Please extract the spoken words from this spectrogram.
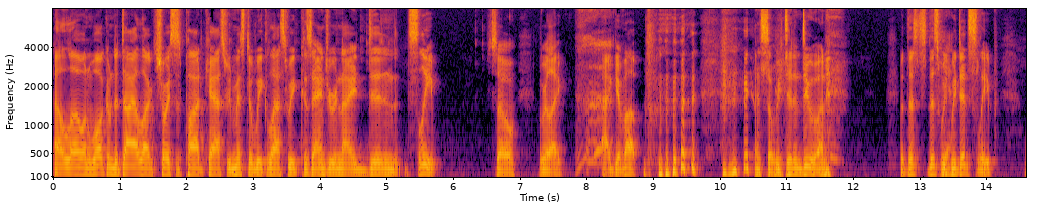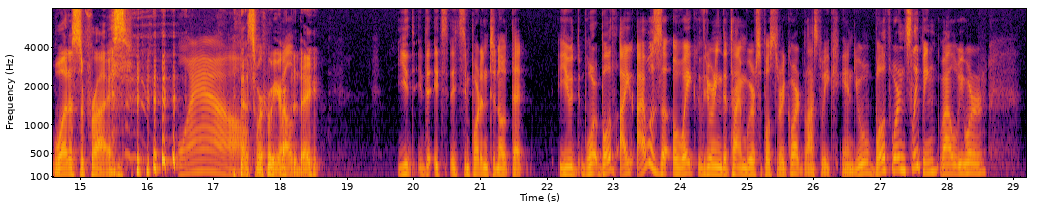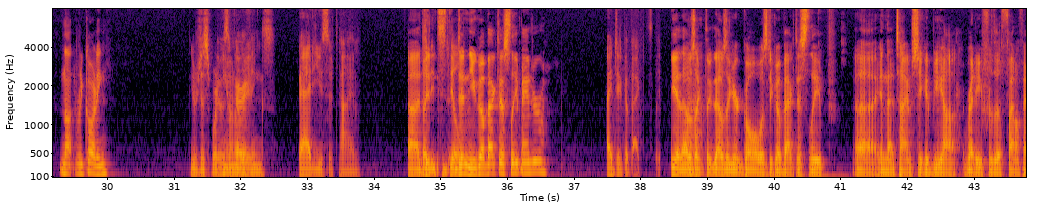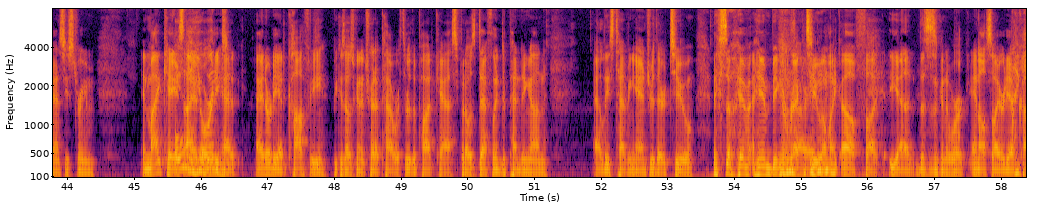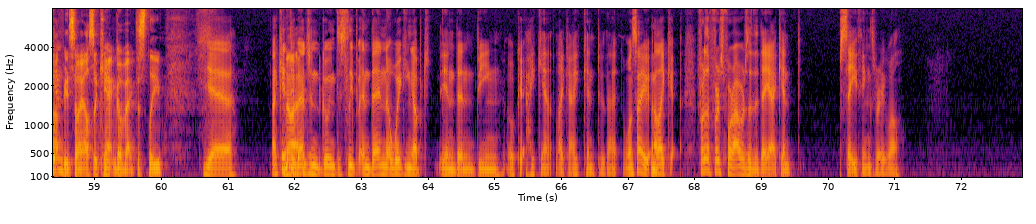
Hello and welcome to Dialogue Choices podcast. We missed a week last week because Andrew and I didn't sleep, so we were like, "I give up," and so we didn't do one. But this this week Yeah. we did sleep. What a surprise! Wow. That's where we are Well, today. you it's it's important to note that you were both I I was uh, awake during the time we were supposed to record last week and you both weren't sleeping while we were not recording. You were just working on other things. bad use of time. Uh, did, still... Didn't you go back to sleep, Andrew? I did go back to sleep. Yeah, that was Uh-huh. like the, that was like your goal was to go back to sleep uh, in that time so you could be on, ready for the Final Fantasy stream. In my case, Oh, I had already went to- had I had already had coffee because I was going to try to power through the podcast, but I was definitely depending on at least having Andrew there too. So him him being a wreck Sorry. too, I'm like, oh fuck, yeah, this isn't going to work. And also, I already have I coffee, can't- so I also can't go back to sleep. Yeah. I can't No, I- imagine going to sleep and then waking up and then being okay. I can't like I can't do that. Once I Mm. like for the first 4 hours of the day I can't say things very well.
